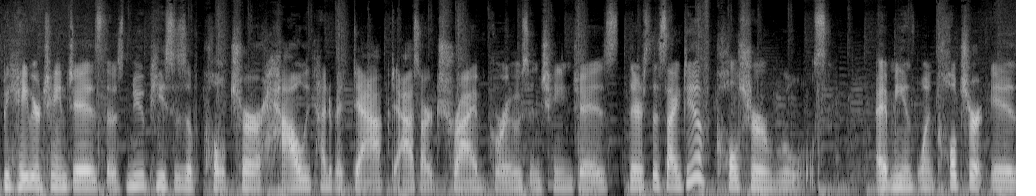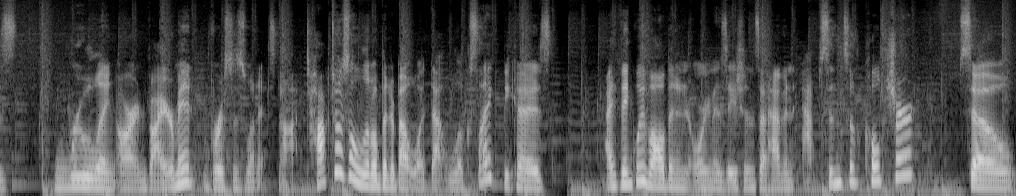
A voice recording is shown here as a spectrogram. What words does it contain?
behavior changes, those new pieces of culture, how we kind of adapt as our tribe grows and changes, there's this idea of culture rules. It means when culture is ruling our environment versus when it's not. Talk to us a little bit about what that looks like because I think we've all been in organizations that have an absence of culture. So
